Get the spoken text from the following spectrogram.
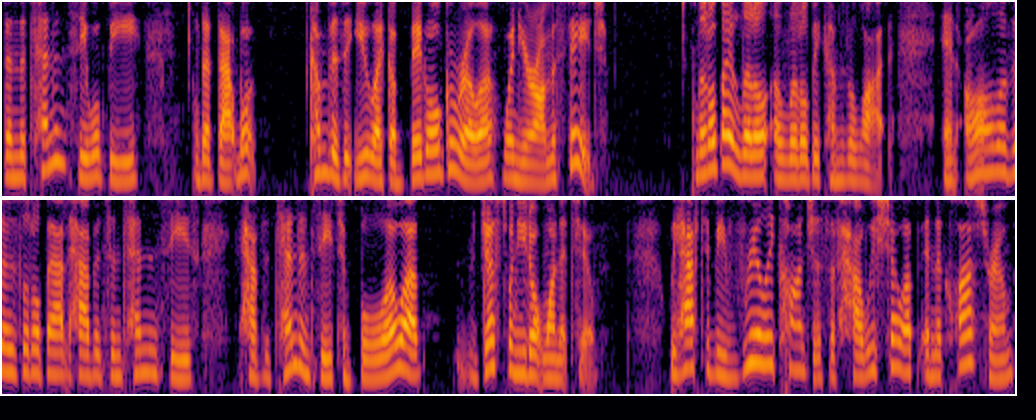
then the tendency will be that that will come visit you like a big old gorilla when you're on the stage. Little by little, a little becomes a lot. And all of those little bad habits and tendencies have the tendency to blow up just when you don't want it to. We have to be really conscious of how we show up in the classroom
